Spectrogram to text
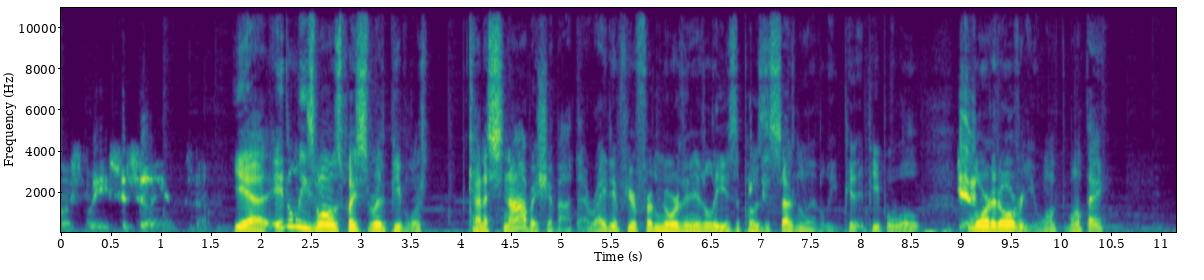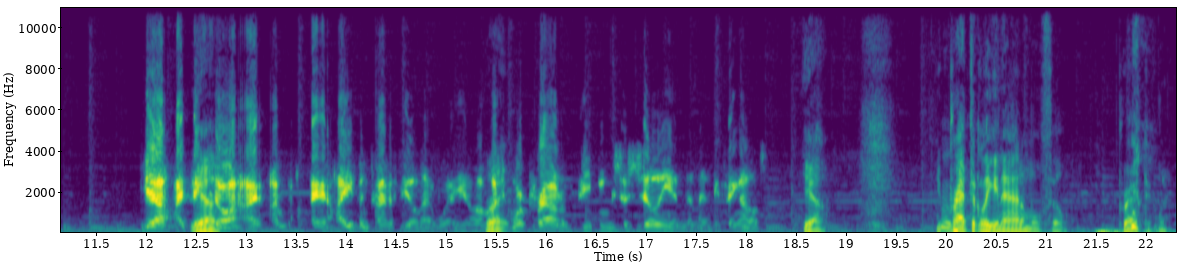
mostly Sicilian. So Yeah. Italy's one of those places where the people are kind of snobbish about that, right? If you're from northern Italy as opposed to southern Italy, pe- people will Yeah. lord it over you, won't, won't they? yeah, I think Yeah. so. I, I I'm I, I even kind of feel that way. You know, I'm Right. much more proud of being Sicilian than anything else. Yeah. You're practically an animal, Phil. Practically.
